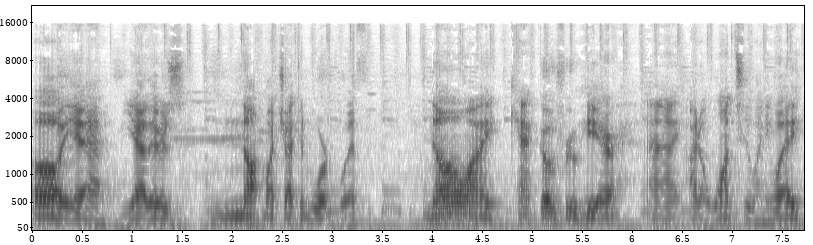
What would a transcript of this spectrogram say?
Oh yeah, yeah, there's not much I can work with. No, I can't go through here. I, I don't want to anyway.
